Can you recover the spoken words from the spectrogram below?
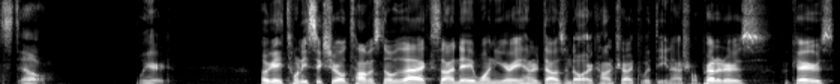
still weird. Okay, 26 year old Thomas Novak signed a one year, $800,000 contract with the Nashville Predators. Who cares?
